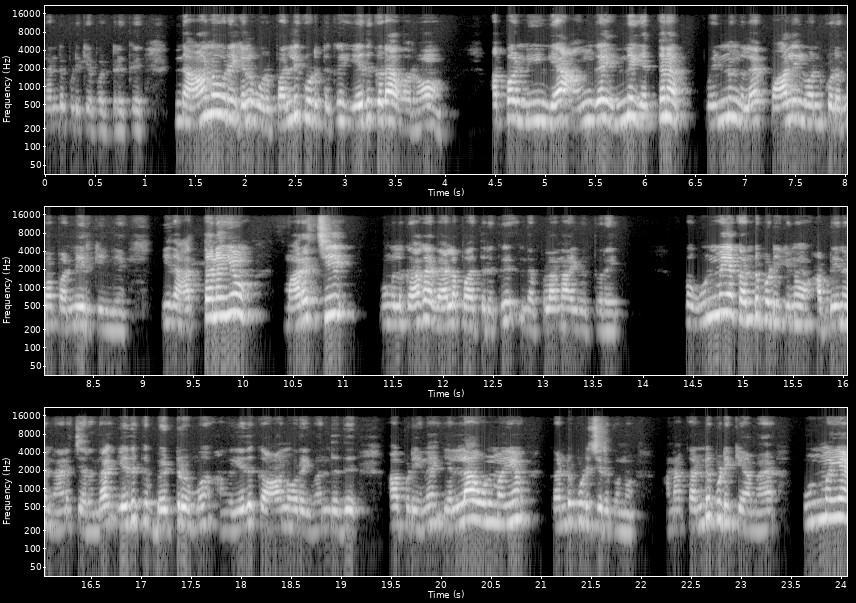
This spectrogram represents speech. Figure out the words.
கண்டுபிடிக்கப்பட்டிருக்கு. இந்த ஆணுரைகள் ஒரு பள்ளிக்கூடத்துக்கு எதுக்கடா வரும் அப்ப நீங்க அங்க இன்னும் எத்தனை பெண்ணுங்களை பாலியல் வன்கொடுமை பண்ணியிருக்கீங்க? இது அத்தனையும் மறைச்சி உங்களுக்காக வேலை பார்த்துருக்கு இந்த புலனாய்வுத்துறை. இப்போ உண்மையை கண்டுபிடிக்கணும் அப்படின்னு நினச்சிருந்தா எதுக்கு பெட்ரூமு அங்கே எதுக்கு ஆணுரை வந்தது அப்படின்னு எல்லா உண்மையும் கண்டுபிடிச்சிருக்கணும். ஆனால் கண்டுபிடிக்காம உண்மையை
